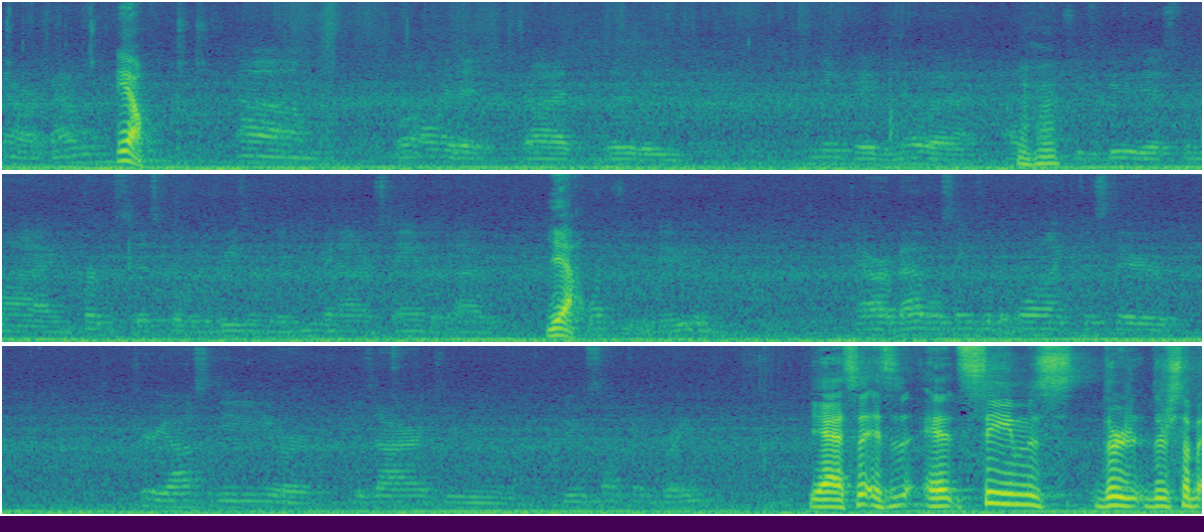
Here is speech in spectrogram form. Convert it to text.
the of Babel. Yeah. Um, well, only that God literally communicated to Noah, I Mhm. want you to do this for my purposes, for the reason that you may not understand I Yeah. want you to do. And Tower of Babel seems a little bit more like just their curiosity or desire to do something great. Yeah, it's, it's, it seems there, there's some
